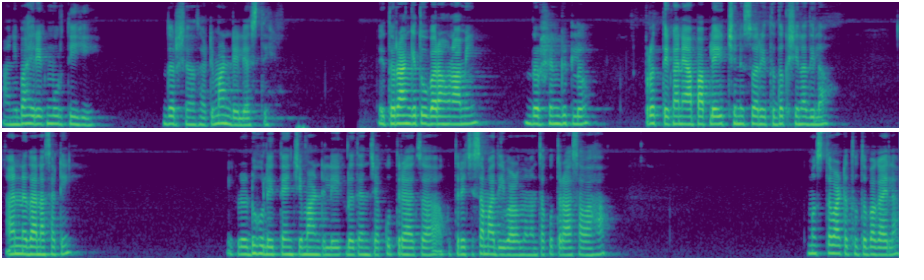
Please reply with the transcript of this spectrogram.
आणि बाहेर एक मूर्ती ही दर्शनासाठी मांडलेली असते. इथं रांगेत उभं राहून आम्ही दर्शन घेतलं. प्रत्येकाने आपापल्या इच्छेनुसार इथं दक्षिणा दिला. अन्नदानासाठी. इकडं ढोले त्यांचे मांडले इकडं त्यांच्या कुत्र्याचा कुत्र्याची समाधी बाळूमामांचा कुत्रा असावा हा. मस्त वाटत होतं बघायला.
